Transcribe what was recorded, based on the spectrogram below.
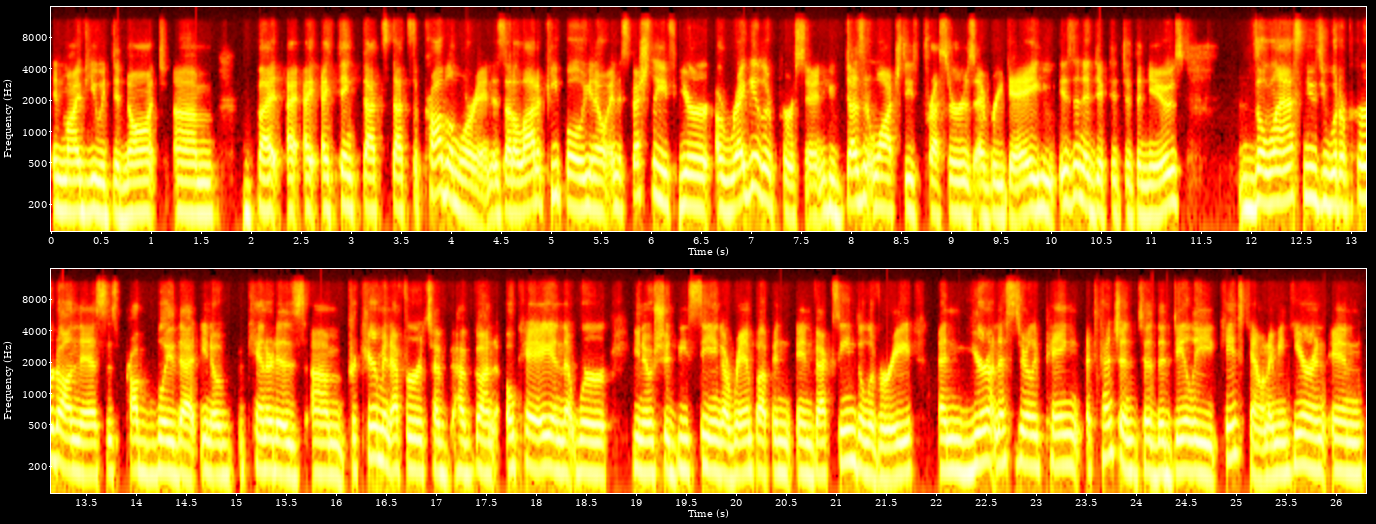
In my view it did not. Um, but I, I think that's that's the problem we're in is that a lot of people you know and especially if you're a regular person who doesn't watch these pressers every day who isn't addicted to the news the last news you would have heard on this is probably that you know Canada's um, procurement efforts have, have gone okay, and that we're you know should be seeing a ramp up in, in vaccine delivery. And you're not necessarily paying attention to the daily case count. I mean, here in in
